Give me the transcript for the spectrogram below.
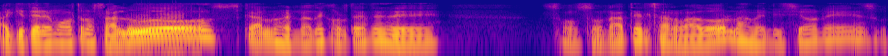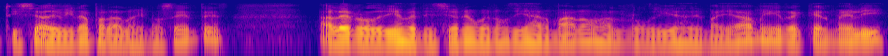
Aquí tenemos otros saludos. Carlos Hernández Cortés desde Sonsonate, El Salvador. Las bendiciones, justicia divina para los inocentes. Ale Rodríguez, bendiciones, buenos días hermanos. Ale Rodríguez de Miami. Raquel Meli,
